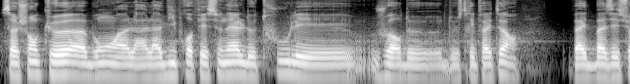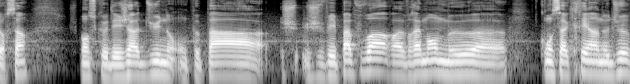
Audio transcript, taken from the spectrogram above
Sachant que bon, la, la vie professionnelle de tous les joueurs de, de Street Fighter va être basée sur ça. Je pense que déjà, d'une, on peut pas, je, je vais pas pouvoir euh, vraiment me euh, consacrer à un autre jeu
